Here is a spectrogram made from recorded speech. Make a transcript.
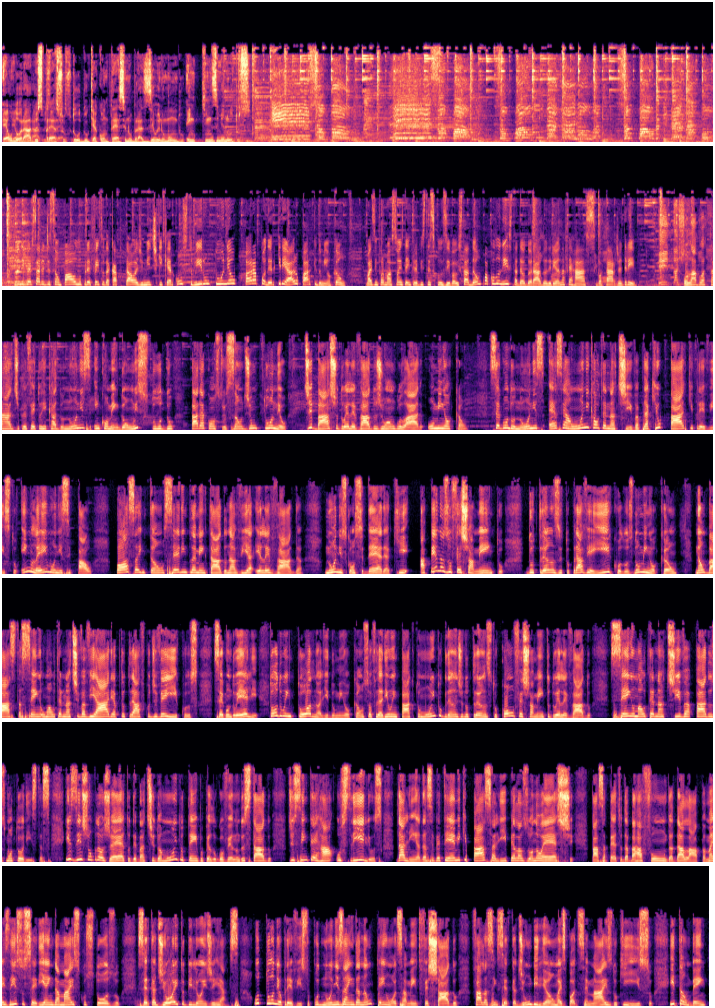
É o Dourado Expresso. Tudo o que acontece no Brasil e no mundo em 15 minutos. Aniversário de São Paulo, o prefeito da capital admite que quer construir um túnel para poder criar o Parque do Minhocão. Mais informações da entrevista exclusiva ao Estadão com a colunista da Eldorado, Adriana Ferraz. Boa tarde, Adri. Olá, boa tarde. O prefeito Ricardo Nunes encomendou um estudo para a construção de um túnel debaixo do elevado João Goulart, o Minhocão. Segundo Nunes, essa é a única alternativa para que o parque previsto em lei municipal possa então ser implementado na via elevada. Nunes considera que apenas o fechamento do trânsito para veículos no Minhocão não basta sem uma alternativa viária para o tráfego de veículos. Segundo ele, todo o entorno ali do Minhocão sofreria um impacto muito grande no trânsito com o fechamento do elevado sem uma alternativa para os motoristas. Existe um projeto debatido há muito tempo pelo governo do estado de se enterrar os trilhos da linha da CPTM que passa ali pela zona oeste, passa perto da Barra Funda, da Lapa, mas isso seria ainda mais custoso, cerca de 8 bilhões de reais. O túnel previsto por Nunes ainda não tem um orçamento fechado, fala-se em cerca de 1 bilhão, mas pode ser mais do que isso. E também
